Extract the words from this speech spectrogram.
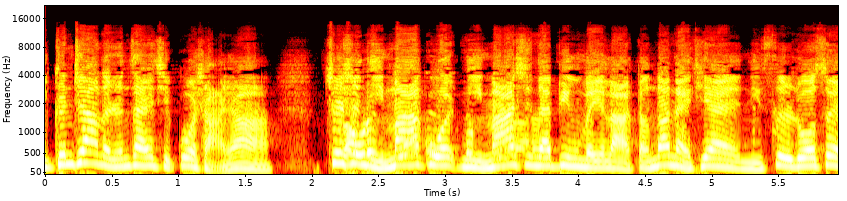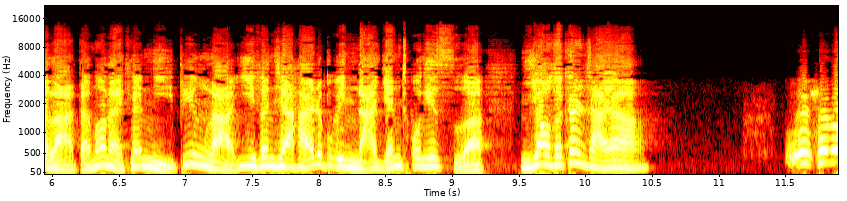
你跟这样的人在一起过啥呀？这是你妈过，你妈现在病危了。等到哪天你四十多岁了，等到哪天你病了，一分钱还是不给你拿，眼瞅你死，你要他干啥呀？你现在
